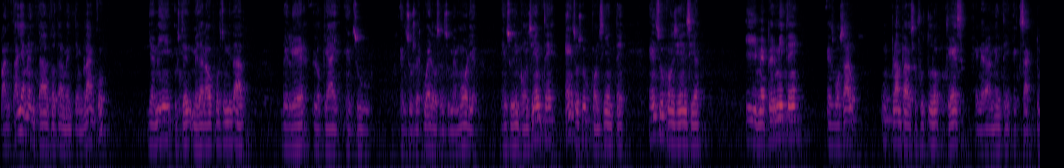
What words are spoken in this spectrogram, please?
pantalla mental totalmente en blanco y a mí usted me da la oportunidad de leer lo que hay en su en sus recuerdos, en su memoria, en su inconsciente, en su subconsciente, en su conciencia y me permite esbozar un plan para su futuro que es generalmente exacto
